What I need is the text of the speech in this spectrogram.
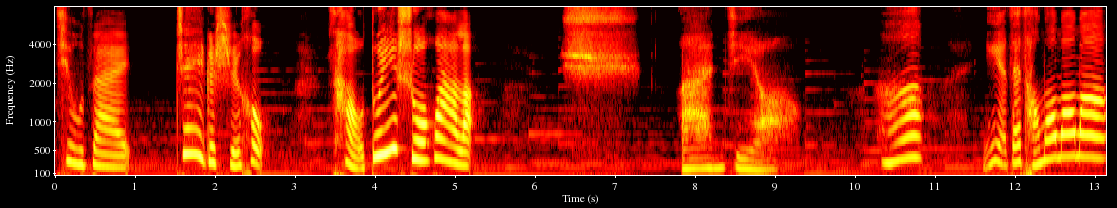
就在这个时候，草堆说话了：“嘘，安静。啊，你也在藏猫猫吗？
